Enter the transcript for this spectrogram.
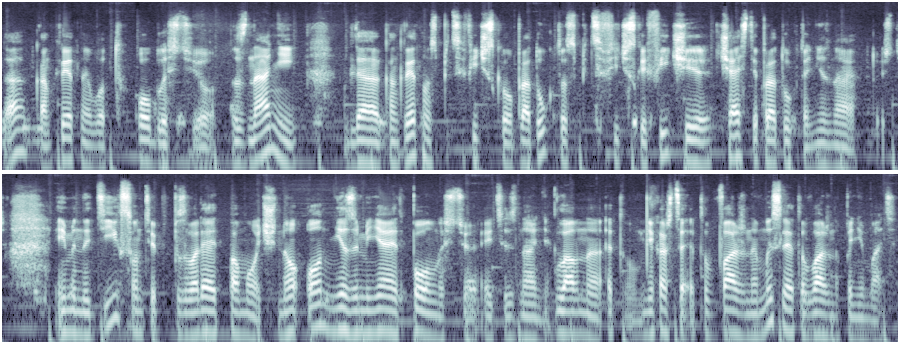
да, конкретной вот областью знаний для конкретного специфического продукта, специфической фичи, части продукта, не знаю. То есть именно DX, он тебе позволяет помочь, но он не заменяет полностью эти знания. Главное, это, мне кажется, это важная мысль, это важно понимать.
